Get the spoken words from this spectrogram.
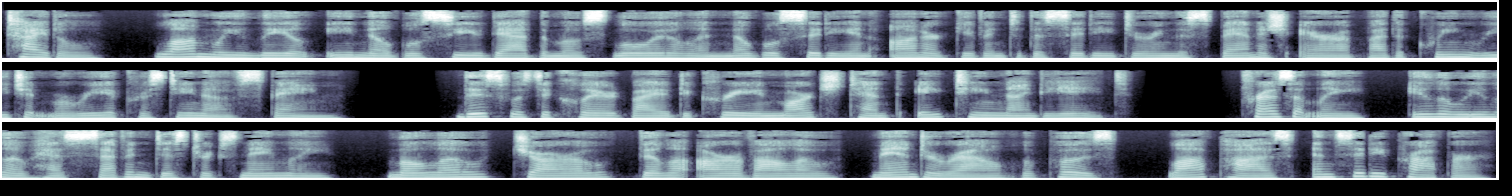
Title La Muy Leal y Noble Ciudad, the most loyal and noble city, an honor given to the city during the Spanish era by the Queen Regent Maria Cristina of Spain. This was declared by a decree in March 10, 1898. Presently, Iloilo has seven districts, namely, Molo, Jaro, Villa Arevalo, Mandurriao, La Puz, La Paz, and City proper.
